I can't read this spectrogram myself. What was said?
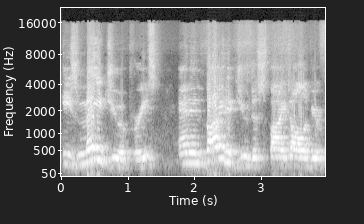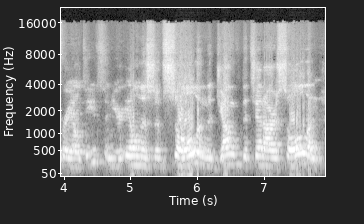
He's made you a priest and invited you despite all of your frailties and your illness of soul and the junk that's in our soul and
